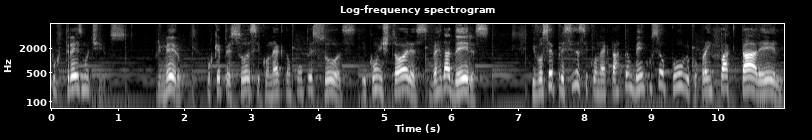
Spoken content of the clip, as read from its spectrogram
Por três motivos. Primeiro, porque pessoas se conectam com pessoas e com histórias verdadeiras. E você precisa se conectar também com seu público para impactar ele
